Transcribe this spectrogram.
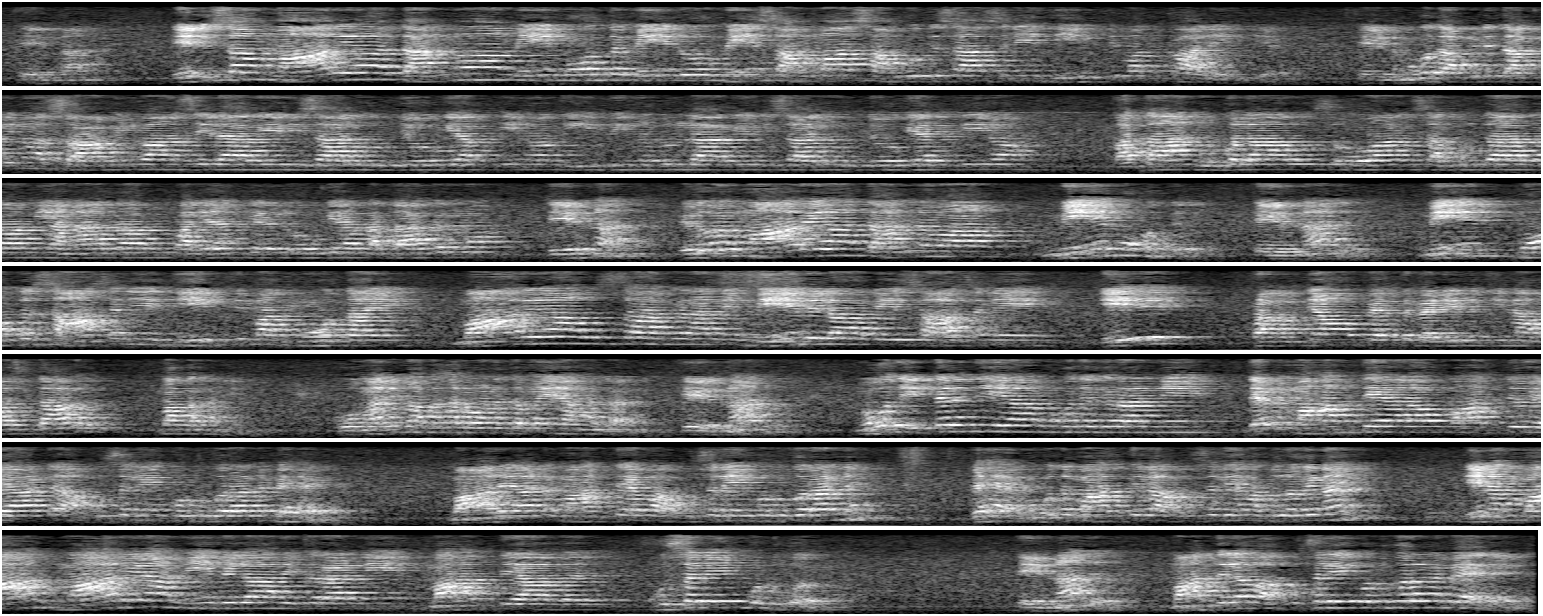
තේරුණාද? ඒ නිසා මාර්යා දන්නවා මේ මොහොත මේ ලෝ මේ සම්මා සම්බුද්ධ ශාසනයේ දීප්තිමත් කාලය කියලා. ඒක මොකද අපිට දකින්නවා ස්වාමීන් වහන්සේලාගේ විශාල උද්‍යෝගයක් තියෙනවා, කී පින්නතුල්ලාගේ විශාල උද්‍යෝගයක් තියෙනවා. කතා නොකලා වූ සෝවාන් සකුදාගාමි අනාගාමි ඵලයන් ගැන ලෝකයා කතා කරනවා තේරුණාද? ඒකෝර මාර්යා දන්නවා මේ මොහොත තේරුණාද? මේ මොහොත ශාසනයේ දීප්තිමත් මොහොතයි මාර්යා උත්සාහ කරන්නේ මේ වෙලාවේ ශාසනයේ ඒ ප්‍රඥාව පැත්ත වැඩෙන්න තියෙන අවස්ථාව මගහරින්න. කොහොමයි මගහරවන්න තමයි යහගන්නේ. තේරුණාද? මොකද එතනදී යා මොකද කරන්නේ? දැන් මහත්යාලව මහත්යෝ යාට අකුසලයෙන් කොටු කරන්න බෑ. මාර්යාට මහත්යාව අකුසලයෙන් කොටු කරන්න බෑ. මොකද මහත්යලා අකුසලයේ හඳුනගෙනයි. එහෙනම් මා මාර්යා මේ වෙලාවේ කරන්නේ මහත්යාව කුසලයෙන් කොටු කරනවා. තේරුණාද? මහත්යලාව අකුසලයෙන් කොටු කරන්න බෑ දැන්.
